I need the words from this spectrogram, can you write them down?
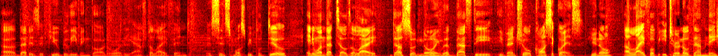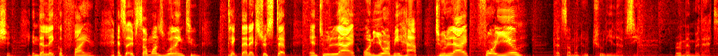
Uh, that is if you believe in God or the afterlife. And since most people do, anyone that tells a lie does so knowing that that's the eventual consequence, you know? A life of eternal damnation in the lake of fire. And so if someone's willing to take that extra step and to lie on your behalf, to lie for you, that's someone who truly loves you. Remember that.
